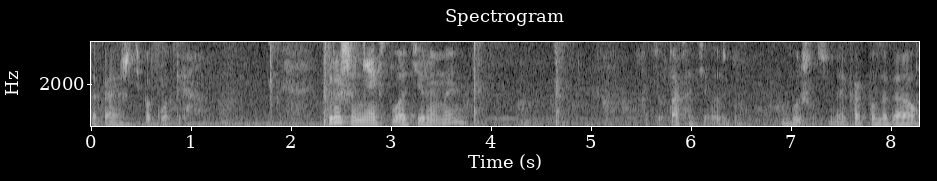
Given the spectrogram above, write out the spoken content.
такая же типа копия. Крыша неэксплуатируемая. Хотя так хотелось бы. Вышел сюда и как позагорал.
